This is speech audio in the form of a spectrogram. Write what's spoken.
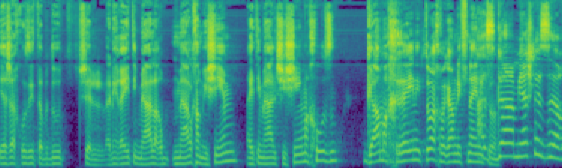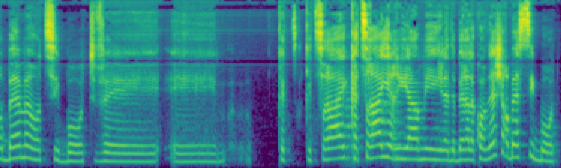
יש אחוז התאבדות של, אני ראיתי מעל, מעל 50, הייתי מעל 60 אחוז, גם אחרי ניתוח וגם לפני ניתוח. אז גם יש לזה הרבה מאוד סיבות, וקצרה קצרה היריעה מלדבר על הכל, יש הרבה סיבות.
